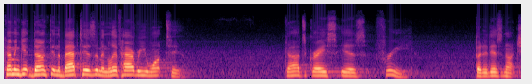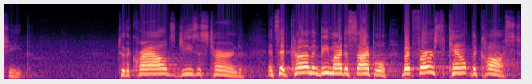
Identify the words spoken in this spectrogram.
Come and get dunked in the baptism and live however you want to. God's grace is free, but it is not cheap. To the crowds, Jesus turned and said, Come and be my disciple, but first count the cost.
